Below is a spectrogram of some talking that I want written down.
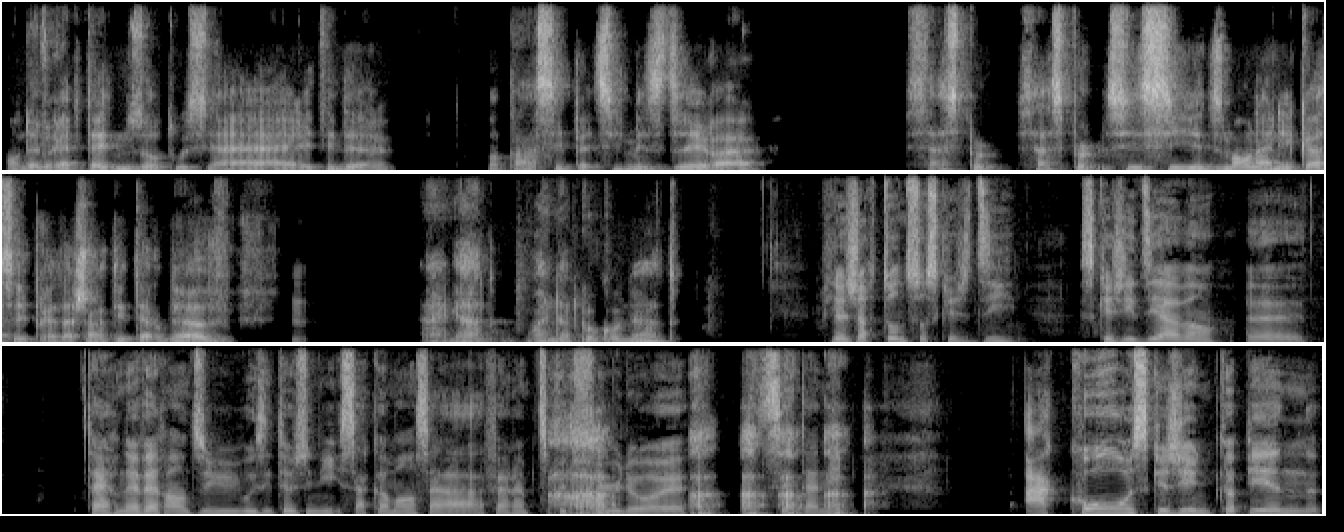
on devrait peut-être, nous autres aussi, à- à arrêter de pas penser petit, mais se dire euh, ça se peut, ça se peut. Si, si du monde en Écosse est prêt à chanter Terre-Neuve, Mm. hein, regarde, why not Coconut? Puis là, je retourne sur ce que je dis, ce que j'ai dit avant. Euh, Terre-Neuve est rendue aux États-Unis. Ça commence à faire un petit peu de Ah. feu là, euh, Ah, ah, cette année. ah, À cause que j'ai une copine,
